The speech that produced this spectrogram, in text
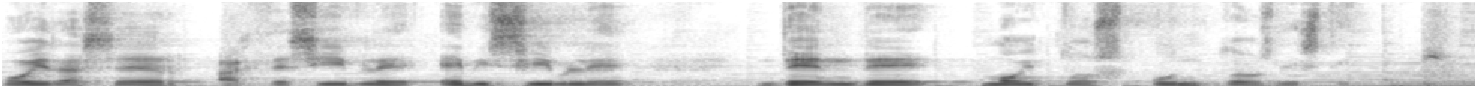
poida ser accesible e visible dende moitos puntos distintos.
